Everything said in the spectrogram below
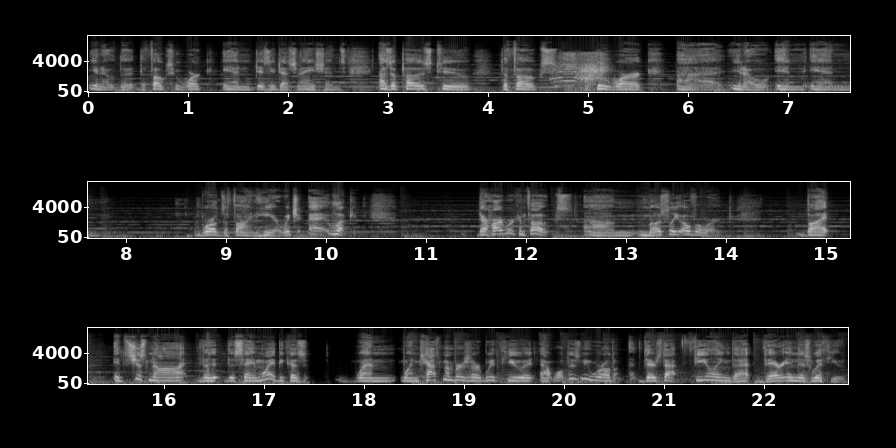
you know the the folks who work in Disney destinations as opposed to the folks who work uh, you know in in Worlds of Fun here. Which uh, look, they're hardworking folks, um, mostly overworked, but it's just not the, the same way because when when cast members are with you at, at, Walt Disney World, there's that feeling that they're in this with you,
